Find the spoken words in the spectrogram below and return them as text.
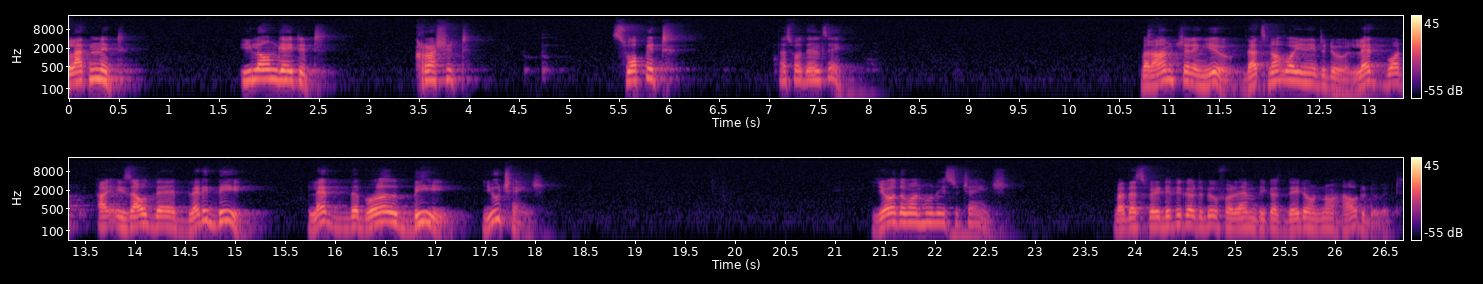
flatten it, elongate it, crush it, swap it. That's what they'll say. But I'm telling you, that's not what you need to do. Let what uh, is out there, let it be. Let the world be. You change. You're the one who needs to change. But that's very difficult to do for them because they don't know how to do it.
